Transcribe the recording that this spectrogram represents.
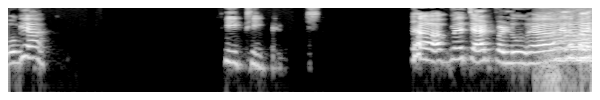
हो गया। ठीक ठीक। हाँ, अब मैं चैट पढ़ लू। हेलो हाँ,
